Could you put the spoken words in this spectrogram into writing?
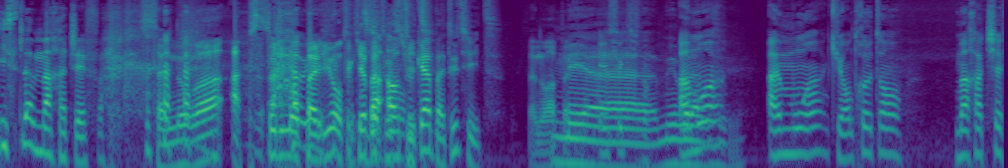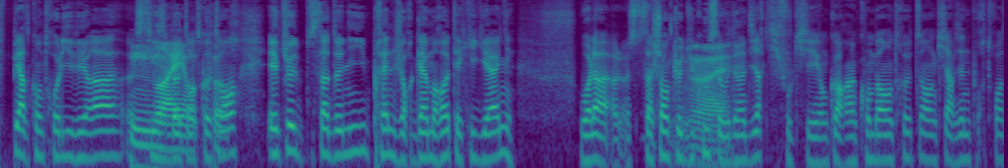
Islam Makhachev. ça n'aura absolument Ah oui, pas lieu, en tout cas Bah, pas tout en de tout suite. cas, pas tout de suite. Ça n'aura pas Mais, euh, Effectivement. mais À moins- À moins qu'entre temps, Marachev perde contre Oliveira, euh, s'ils Ouais, entre temps, et que Saint-Denis prenne genre Gamrot et qu'il gagne. Voilà, sachant que du coup, ça voudrait dire qu'il faut qu'il y ait encore un combat entre temps, qui revienne pour trois.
